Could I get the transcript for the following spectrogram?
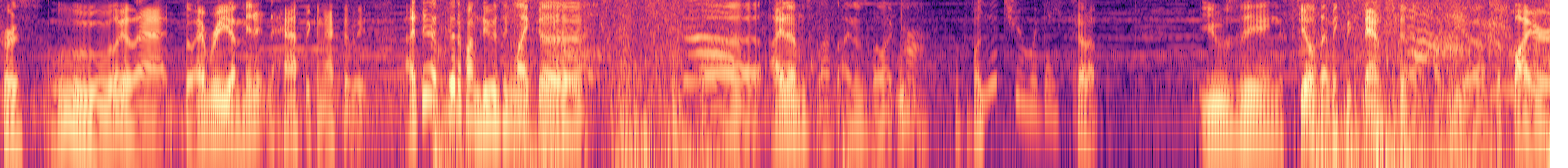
Occurs. Ooh, look at that. So every a minute and a half it can activate. I think that's good if I'm using like uh, uh items, not items, but like ooh, what the fuck? Is it true what they say? Shut up. Using skills that make me stand still, like the uh, the fire.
